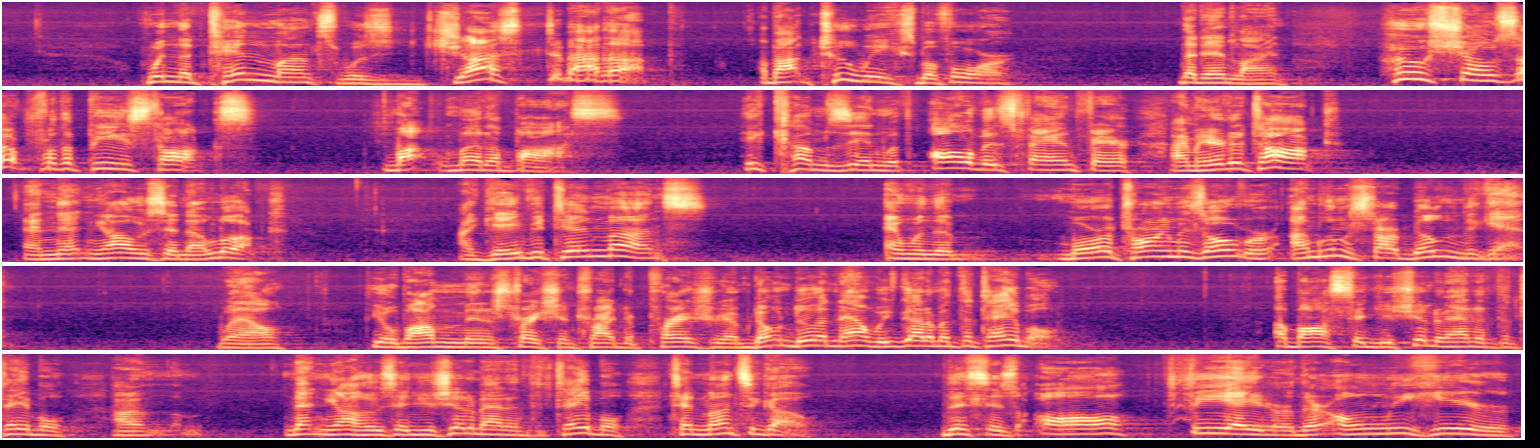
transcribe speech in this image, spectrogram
when the 10 months was just about up, about two weeks before the deadline, who shows up for the peace talks? Mahmoud Abbas. He comes in with all of his fanfare. I'm here to talk. And Netanyahu said, Now look, I gave you 10 months, and when the moratorium is over, I'm going to start building again. Well, the Obama administration tried to pressure him. Don't do it now. We've got him at the table. Abbas said, You should have had at the table. Um, Netanyahu said, You should have had at the table 10 months ago. This is all theater. They're only here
